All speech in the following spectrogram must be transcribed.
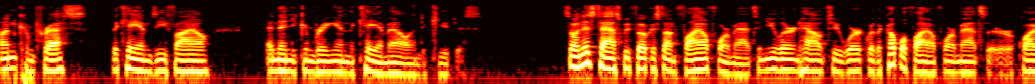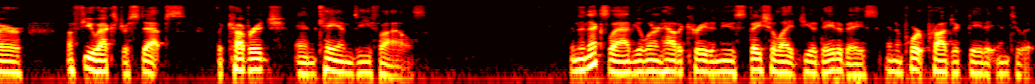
uncompress the KMZ file and then you can bring in the KML into QGIS. So in this task we focused on file formats and you learned how to work with a couple file formats that require a few extra steps, the coverage and KMZ files. In the next lab, you'll learn how to create a new Spatialite geodatabase and import project data into it.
